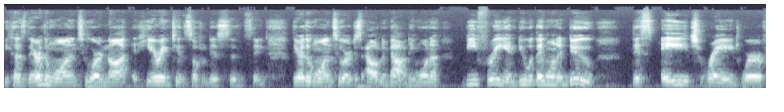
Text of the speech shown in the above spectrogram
because they're the ones who are not adhering to the social distancing. They're the ones who are just out and about and they want to be free and do what they want to do. This age range where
